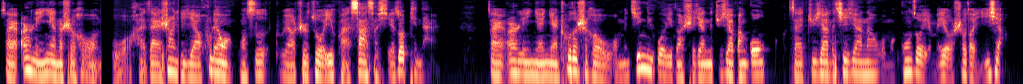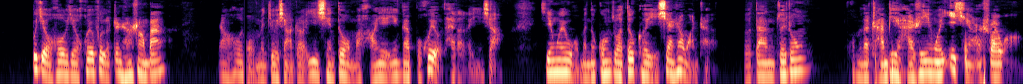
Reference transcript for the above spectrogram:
在二零年的时候，我还在上一家互联网公司，主要是做一款 SaaS 协作平台。在二零年年初的时候，我们经历过一段时间的居家办公，在居家的期间呢，我们工作也没有受到影响。不久后就恢复了正常上班，然后我们就想着疫情对我们行业应该不会有太大的影响，因为我们的工作都可以线上完成。但最终我们的产品还是因为疫情而衰亡。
